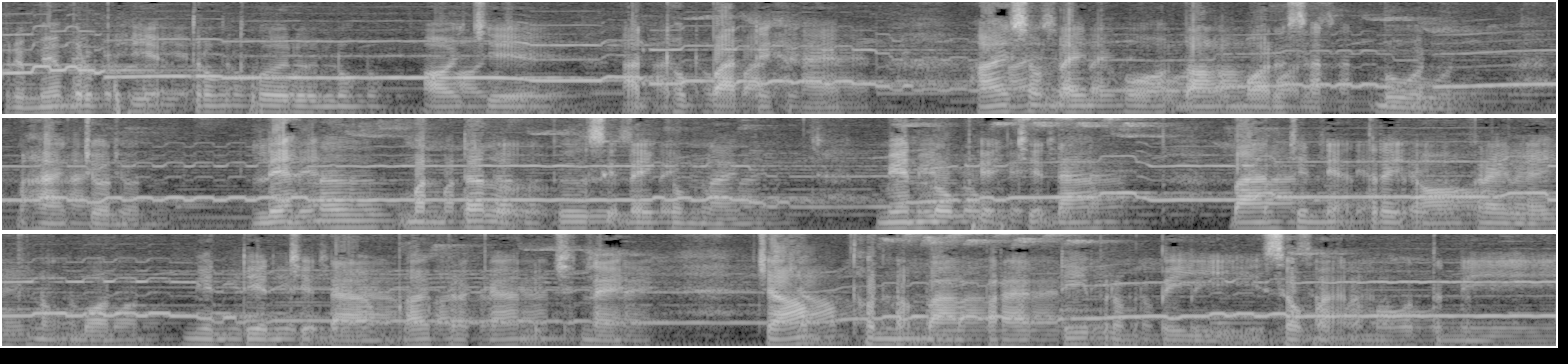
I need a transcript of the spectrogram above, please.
ព្រះមានប្រភិទ្រង់ធ្វើរឿងនោះឲ្យជាអត្ថបតិហេតុហើយសំដែងធម៌ដល់បរិស័ទ4មហាជនលះនៅមន្ទិលគឺសេចក្តីកំណាញ់មានលោភៈជាដើម បានជាអ្នកត្រេកអរក្រៃលែងក្នុងបនមានទានជាដើមដោយប្រការដូចនេះចប់ធនបាលប្រែទី7សូមអនុមោទនា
